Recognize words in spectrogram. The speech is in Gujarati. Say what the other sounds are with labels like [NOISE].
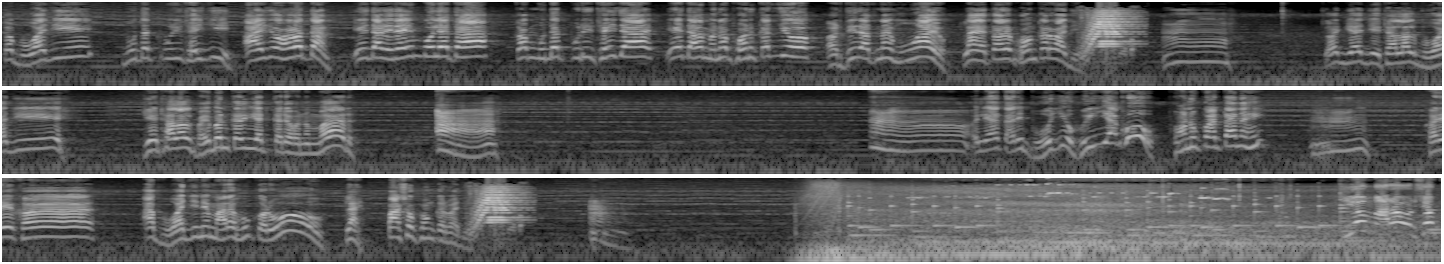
કે ભુવાજી, મુદત પૂરી થઈ ગઈ. આજો હળતાન એ દાડે રહીમ બોલ્યા તા. કે મુદત પૂરી થઈ જાય એ દાડ મને ફોન કરજો. અડધી રાતના હું આવ્યો. લાય તારે ફોન કરવા દે. તો ગયા જેઠાલાલ ભુવાજી. જેઠાલાલ ભાઈબંધ કરીને યાદ કર્યો નંબર? આ. અલ્યા તારી ભોજી હુઈ ગયા ખુ ફોન ઉપાડતા નહીં. ખરેખર આ ભુવાજીને મારે શું કરવું? લાય, પાછો ફોન કરવા દે.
